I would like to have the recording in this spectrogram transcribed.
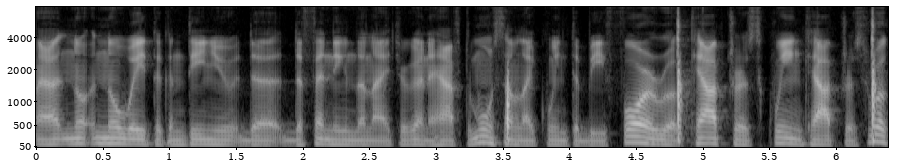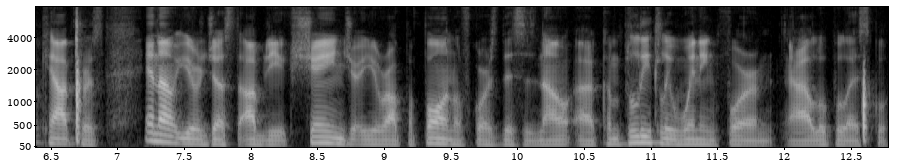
uh, no, no way to continue the defending the knight. You're to have to move something like queen to b4, rook captures, queen captures, rook captures, and now you're just up the exchange. You're up a pawn. Of course, this is now uh, completely winning for uh, Lupulescu.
